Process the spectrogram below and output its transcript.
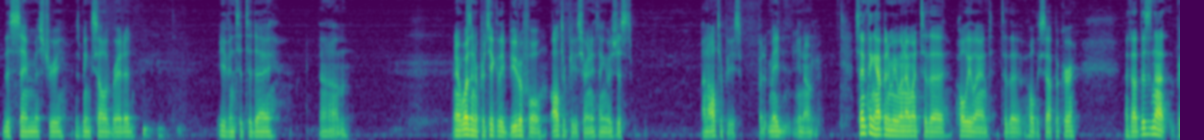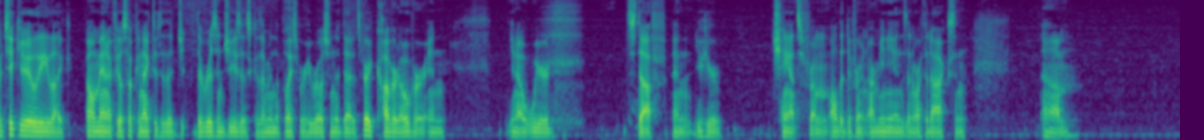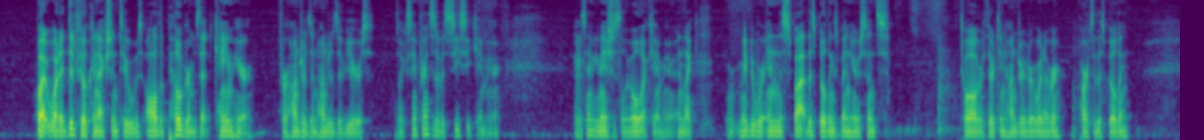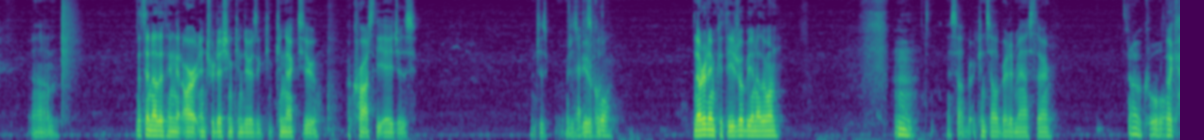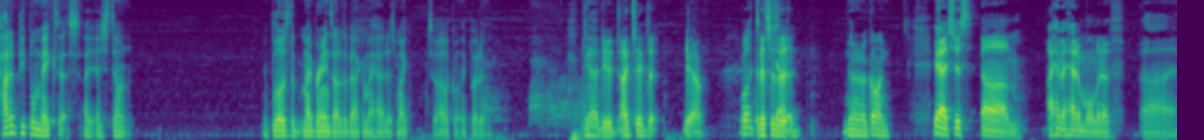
this same mystery is being celebrated even to today. Um, and it wasn't a particularly beautiful altarpiece or anything. It was just an altarpiece, but it made you know. Same thing happened to me when I went to the Holy Land, to the Holy Sepulchre. I thought this is not particularly like, oh man, I feel so connected to the the risen Jesus because I'm in the place where he rose from the dead. It's very covered over in, you know, weird stuff, and you hear chants from all the different Armenians and Orthodox, and um. But what I did feel connection to was all the pilgrims that came here for hundreds and hundreds of years. It's like St. Francis of Assisi came here. Hmm. St. Ignatius Loyola came here. And like maybe we're in this spot. This building's been here since 12 or 1300 or whatever, parts of this building. Um, that's another thing that art and tradition can do is it can connect you across the ages, which is which is That is beautiful. cool. Notre Dame Cathedral be another one. Hmm. I celebrate, can celebrated mass there. Oh, cool. Like, how did people make this? I, I just don't. It blows the, my brains out of the back of my head, as Mike so eloquently put it. yeah, dude. I'd say that. Yeah, Well, it's, this is yeah. a. No, no, no. Go on. Yeah, it's just um I haven't had a moment of uh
